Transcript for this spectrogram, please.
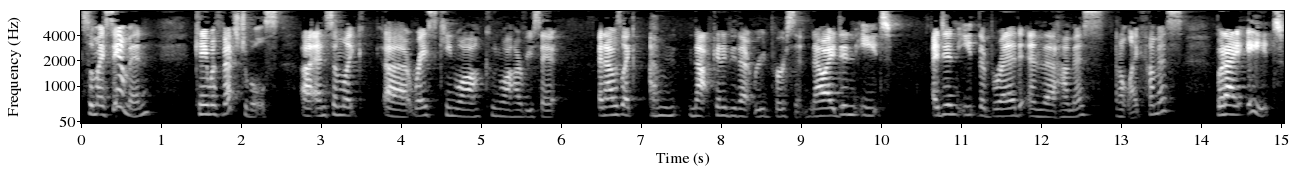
So my salmon came with vegetables uh, and some like uh, rice quinoa, quinoa, however you say it, And I was like, I'm not going to be that rude person. Now I didn't eat I didn't eat the bread and the hummus. I don't like hummus, but I ate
